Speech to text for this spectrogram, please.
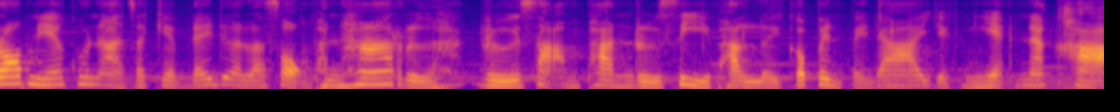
รอบนี้คุณอาจจะเก็บได้เดือนละ 2,500หรือหรือ 3,000 หรือ 4,000 เลยก็เป็นไปได้อย่างเงี้ยนะคะ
